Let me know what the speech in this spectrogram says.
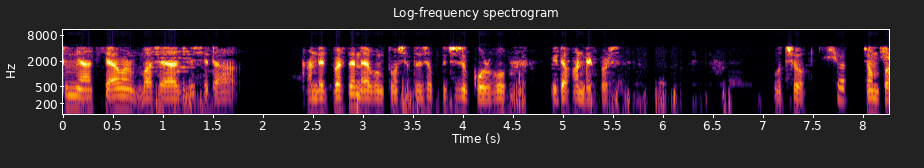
তুমি আজকে আমার বাসায় আসবে সেটা হান্ড্রেড পার্সেন্ট এবং তোমার সাথে সবকিছু যে করব এটা হান্ড্রেড পার্সেন্ট বুঝছ? চম্পা।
